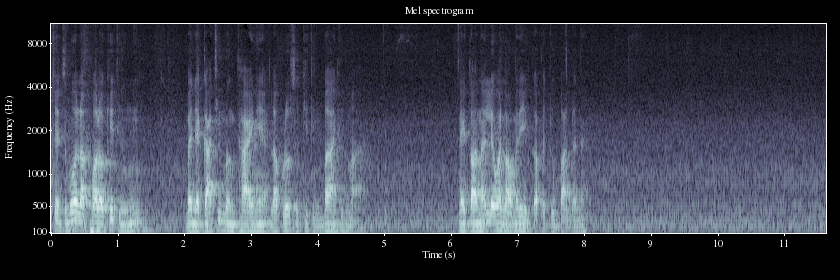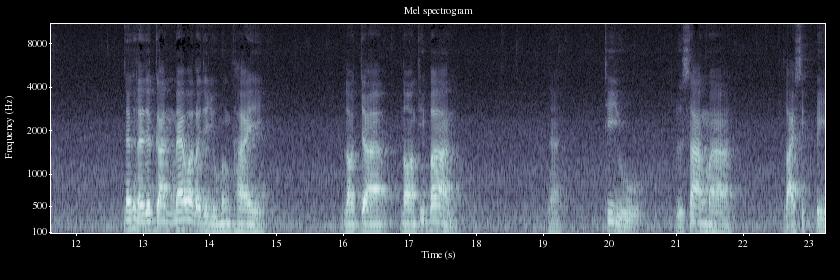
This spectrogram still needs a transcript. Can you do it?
เช่นสมมติเราพอเราคิดถึง บรรยากาศที่เมืองไทยเนี่ยเราก็รู้สึกคิดถึงบ้านขึ้นมา ในตอนนั้นเรียกว่าเราไม่ได้อยู่กับปัจจุบันแล้วนะในขณะเดียวกันแม้ว่าเราจะอยู่เมืองไทย เราจะนอนที่บ้านนะที่อยู่หรือสร้างมาหลายสิบปี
